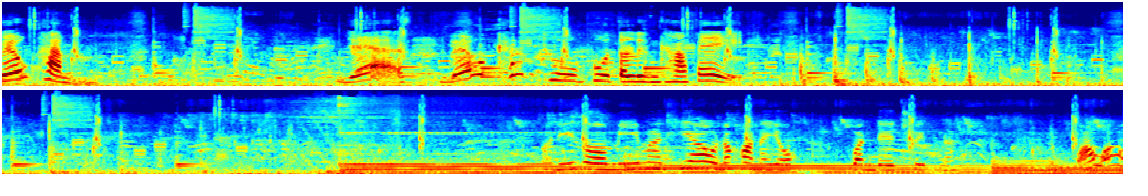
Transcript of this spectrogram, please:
Welcome Yes Welcome to ภูตะลึงคาเฟ่วันนี้โซมีมาเที่ยวนครนายกวันเดย์ทริปนะว้าวว้าว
